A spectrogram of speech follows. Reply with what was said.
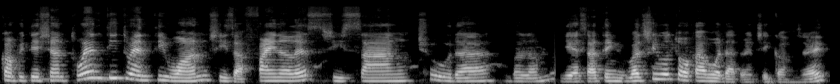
competition 2021. She's a finalist. She sang Choda Balam. Yes, I think, well, she will talk about that when she comes, right?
